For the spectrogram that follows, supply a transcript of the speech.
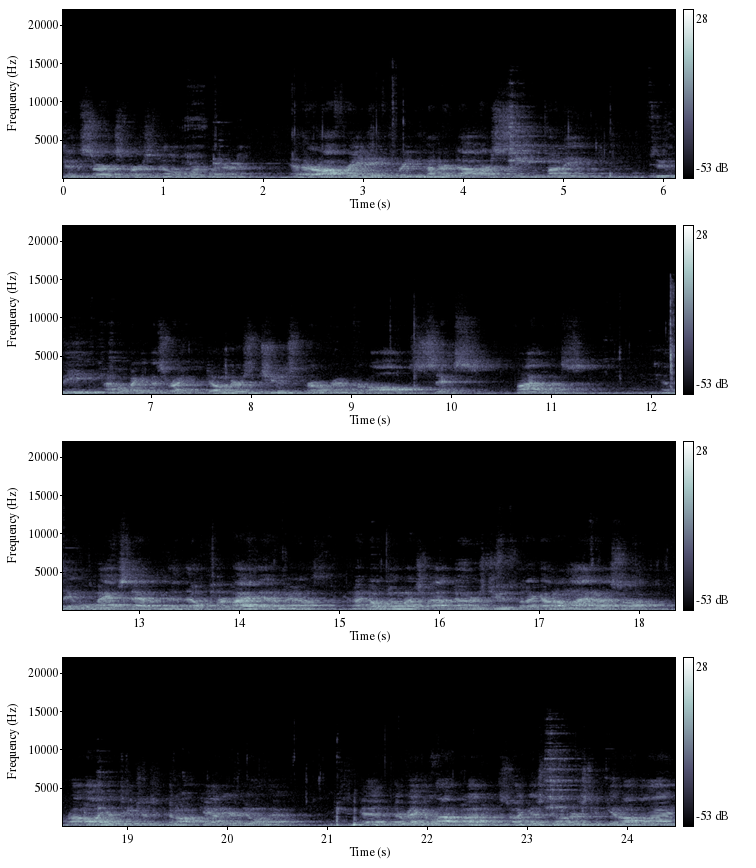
to the Service Personnel Award winner. And they're offering a three hundred dollar seed money to the, I hope I get this right, Donors Choose program for all six finalists. And they will match that, they'll provide that amount. And I don't know much about Donors Choose, but I got online and I saw, Ron, all your teachers in Kanawha County are doing that. And they're making a lot of money, so I guess donors can get online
